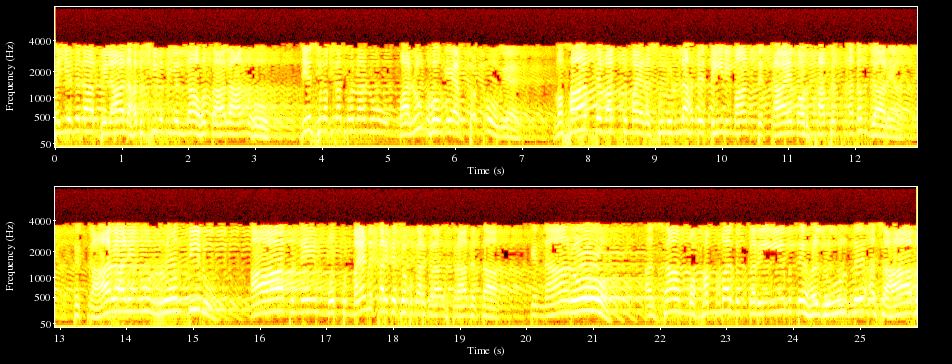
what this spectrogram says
سیدنا بلال حبشی رضی اللہ تعالی عنہ جس وقت انہوں معلوم ہو گیا، پک ہو گیا وفات کے وقت میں رسول اللہ دے دین ایمان تے قائم اور ثابت قدم جا رہا ہاں۔ تے کار والی نو، روندی نو آپ نے مطمئن کر کے چپ کر کرا دیتا کہ نہ رو۔ اسا محمد کریم تے حضور دے اصحاب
